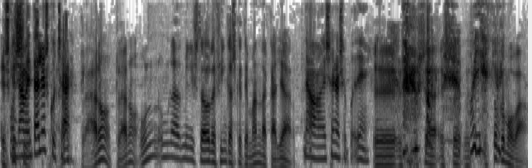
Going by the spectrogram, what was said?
Es fundamental escuchar. Claro, claro. Un, administrador de fincas que te manda a callar. No, eso no se puede. Eh, o sea, esto, cómo va?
